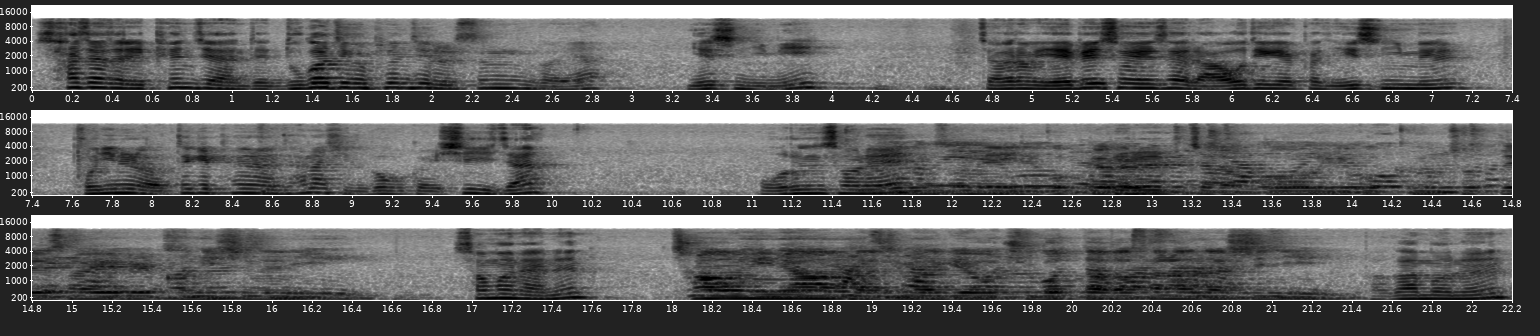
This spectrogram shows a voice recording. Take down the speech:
사자들이 편지하는데 누가 지금 편지를 쓴 거예요? 예수님이? 자 그럼 예배소에서 라오디게아까지 예수님을 본인을 어떻게 표현하는지 하나씩 읽어볼까요? 시작. 오른손에 오른손에 일곱 별을 붙잡고 일곱 금촛대 사이를 거니시느니. 서머나는 처음이며 마지막이요 죽었다가 살아나시니. 버가모는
